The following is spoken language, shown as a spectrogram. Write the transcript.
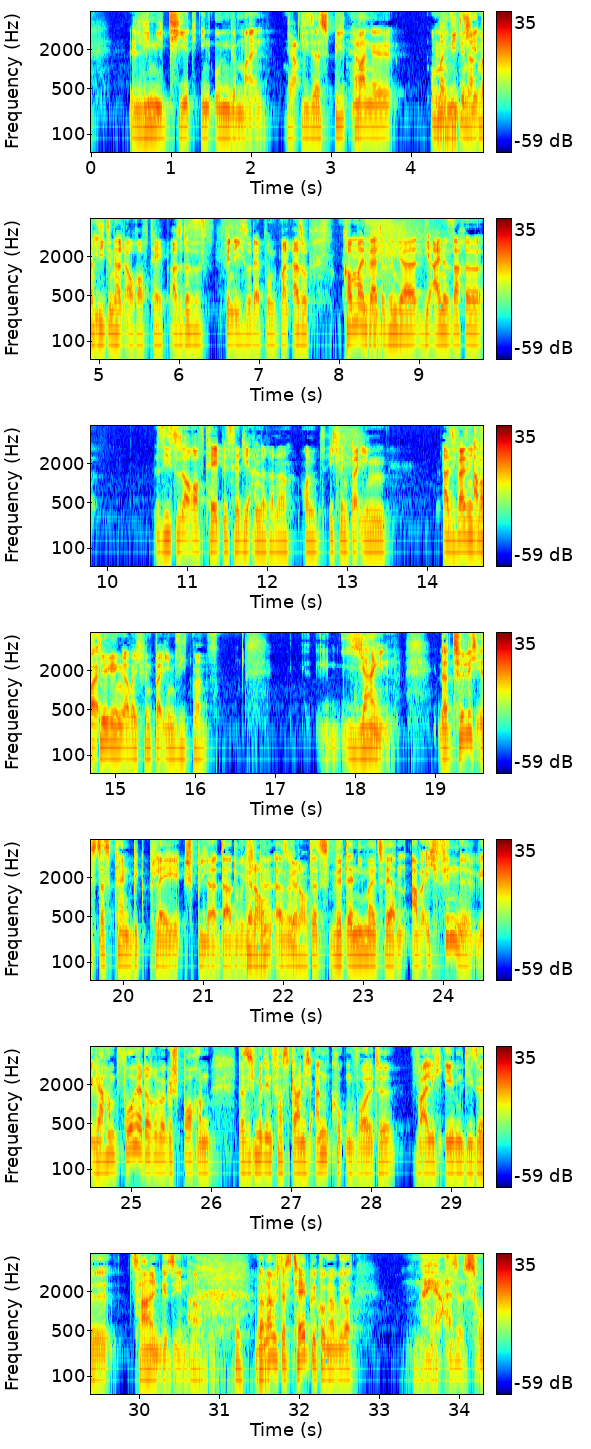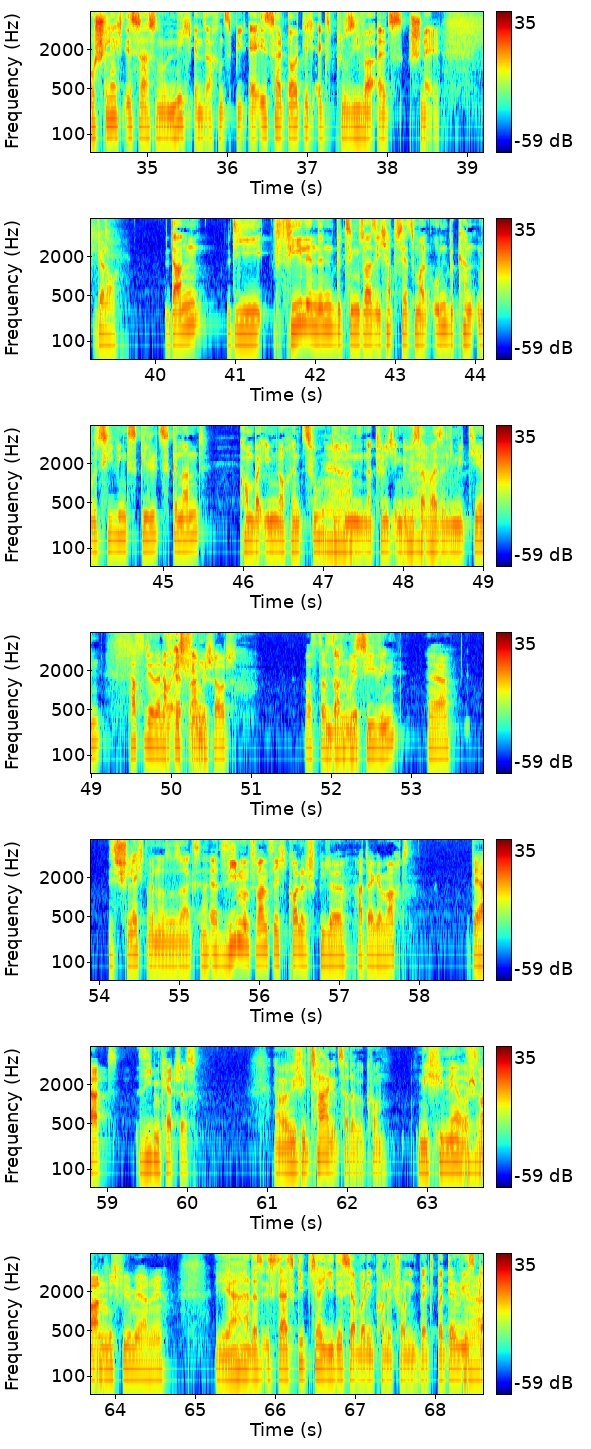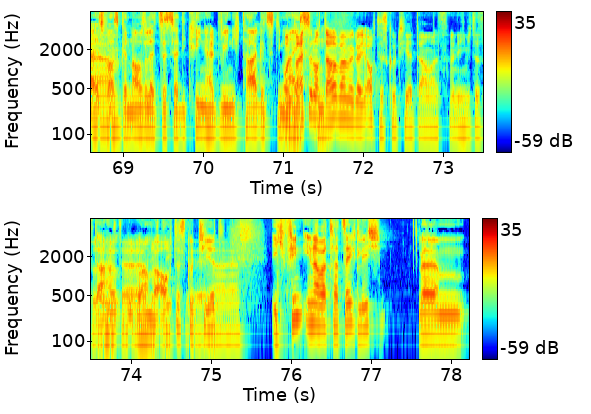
limitiert ihn ungemein. Ja. Dieser Speedmangel Und man sieht, ihn, limitiert man sieht ihn halt auch auf Tape. Also das ist, finde ich, so der Punkt. Man, also Combine-Werte sind ja die eine Sache, siehst du es auch auf Tape, ist ja die andere, ne? Und ich finde bei ihm, also ich weiß nicht, wie es dir ging, aber ich finde bei ihm sieht man's. Jein. Natürlich ist das kein Big Play-Spieler dadurch. Genau, ne? Also genau. das wird er niemals werden. Aber ich finde, wir haben vorher darüber gesprochen, dass ich mir den fast gar nicht angucken wollte, weil ich eben diese Zahlen gesehen habe. Und dann habe ich das Tape geguckt und habe gesagt, naja, also so schlecht ist das nun nicht in Sachen Speed. Er ist halt deutlich explosiver als schnell. Genau. Dann die fehlenden, beziehungsweise ich habe es jetzt mal unbekannten Receiving Skills genannt, kommen bei ihm noch hinzu, Ja. die ihn natürlich in gewisser Ja. Weise limitieren. Hast du dir seine Aber Stats find- angeschaut? Was das In Sachen angeht? Receiving Ja. ist schlecht, wenn du so sagst. Ne? Er hat 27 College-Spiele hat er gemacht. Der hat sieben Catches. Ja, aber wie viele Targets hat er bekommen? Nicht viel mehr Es wahrscheinlich. waren nicht viel mehr, ne? Ja, das ist, das gibt's ja jedes Jahr bei den College Running Backs. Bei Darius Ja. Guys war es genauso letztes Jahr. Die kriegen halt wenig Targets. Die Und meisten. weißt du noch, darüber haben wir, glaube ich, auch diskutiert damals, wenn ich mich das Darüber da haben wir auch richtig, diskutiert. äh, ja, ja. Ich finde ihn aber tatsächlich, ähm,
